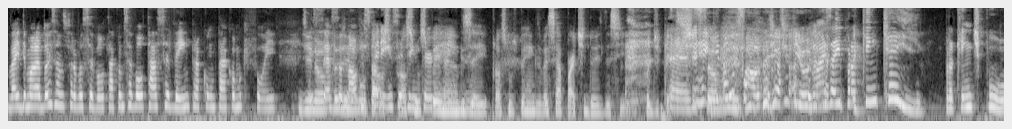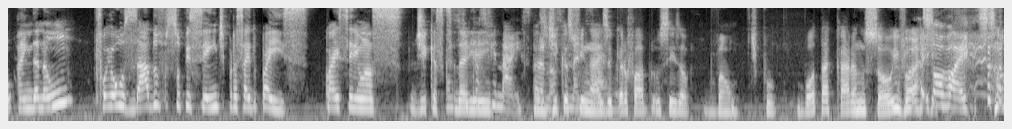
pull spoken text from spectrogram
Vai demorar dois anos pra você voltar. Quando você voltar, você vem pra contar como que foi. de esse- novo, essa nova experiência de próximos intercâmbio. perrengues aí. Próximos perrengues vai ser a parte 2 desse podcast. É, Chegue sobre não isso. falta, a gente viu, né? Mas aí, pra quem quer ir, pra quem, tipo, ainda não foi ousado o suficiente pra sair do país, quais seriam as dicas que As você daria dicas aí? finais. As dicas finais eu quero falar pra vocês, ó. Vão, tipo, bota a cara no sol e vai. Só vai. Só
